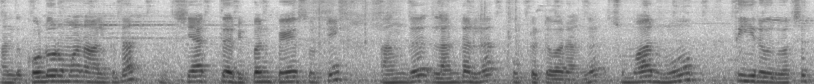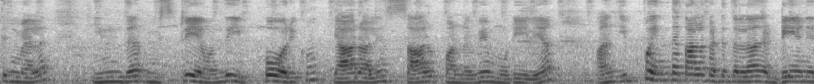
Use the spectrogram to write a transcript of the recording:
அந்த கொடூரமான ஆளுக்கு தான் ஜாக் த ரிப்பன் பேர் சுட்டி அங்கே லண்டனில் கூப்பிட்டுட்டு வராங்க. சுமார் நூற்றி இருபது வருஷத்துக்கு மேலே இந்த மிஸ்ட்ரியை வந்து இப்போ வரைக்கும் யாராலையும் சால்வ் பண்ணவே முடியலையா? அந் இப்போ இந்த காலகட்டத்திலலாம் டிஎன்ஏ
